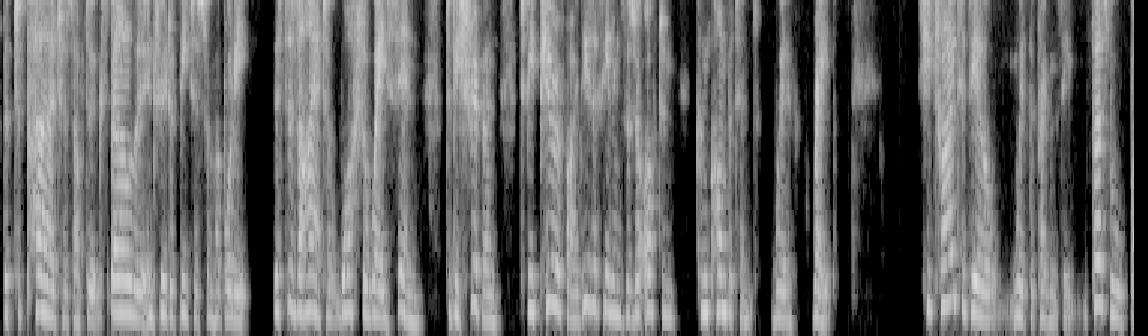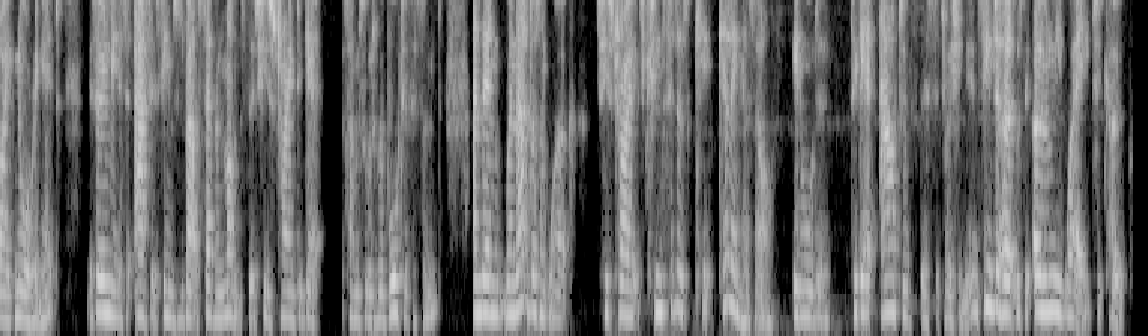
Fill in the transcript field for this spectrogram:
the, to purge herself, to expel the intruder fetus from her body, this desire to wash away sin, to be shriven, to be purified, these are feelings that are often concomitant with rape. She tried to deal with the pregnancy, first of all, by ignoring it, it's only at, at, it seems, at about seven months that she's trying to get some sort of abortifacient. And then when that doesn't work, she's trying, she considers ki- killing herself in order to get out of this situation. It seemed to her it was the only way to cope.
